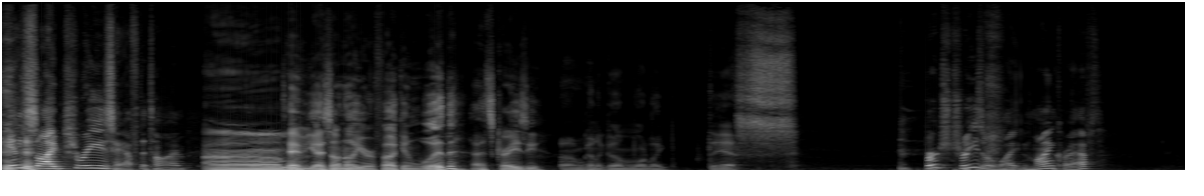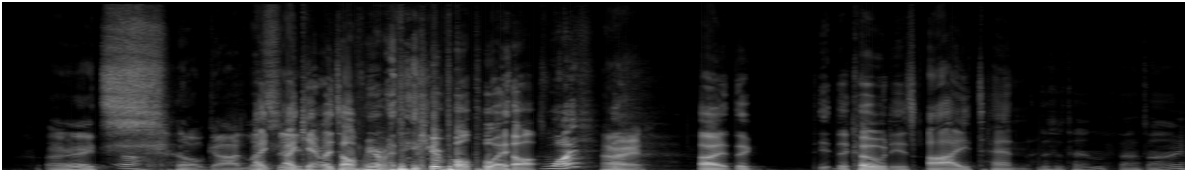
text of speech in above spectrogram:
inside trees half the time. um, Damn, you guys don't know you're a fucking wood? That's crazy. I'm gonna go more like this. Birch trees are white in Minecraft. All right. Oh God. I, Let's see. I can't really tell from here, but I think you're both way off. What? All right. All right, the the code is I ten. This is ten. That's I.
